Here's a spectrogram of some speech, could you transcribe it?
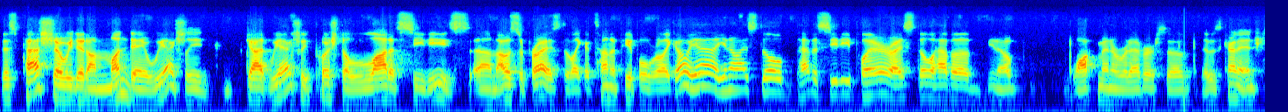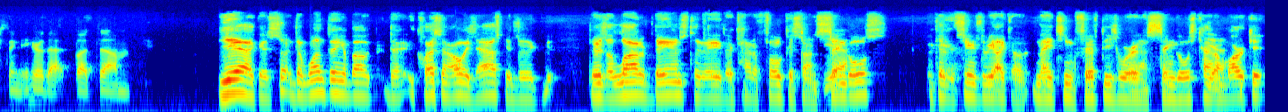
this past show we did on Monday, we actually got we actually pushed a lot of CDs. Um, I was surprised that like a ton of people were like, "Oh yeah, you know, I still have a CD player. I still have a you know Walkman or whatever." So it was kind of interesting to hear that. But um, yeah, because the one thing about the question I always ask is that there's a lot of bands today that kind of focus on singles yeah. because it seems to be like a 1950s we're in a singles kind yeah. of market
